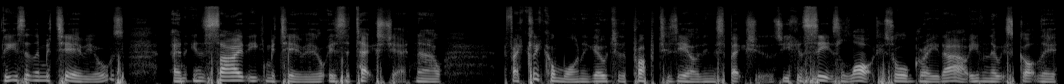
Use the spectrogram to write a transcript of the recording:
these are the materials and inside each material is the texture now if I click on one and go to the properties here the inspections you can see it's locked it's all grayed out even though it's got the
